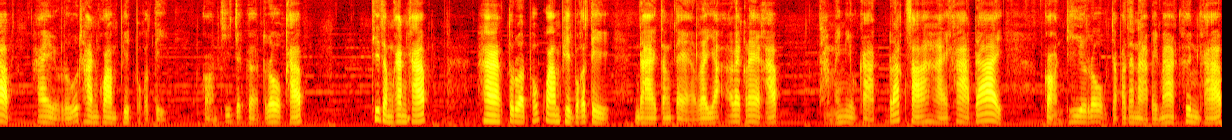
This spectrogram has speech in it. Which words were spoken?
าพ ให้รู้ทันความผิดปกติ ก่อนที่จะเกิดโรคครับ ที่สำคัญครับ หากตรวจพบความผิดปกติได้ตั้งแต่ระยะแรก ๆ ครับทำให้มีโอกาสรักษาหายขาดได้ ก่อนที่โรคจะพัฒนาไปมากขึ้นครับ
